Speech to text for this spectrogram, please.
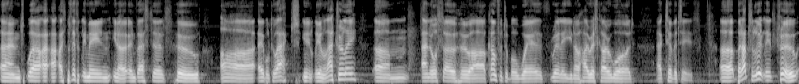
And well, I, I specifically mean, you know, investors who are able to act unilaterally um, and also who are comfortable with really, you know, high risk, high reward activities. Uh, but absolutely, it's true,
